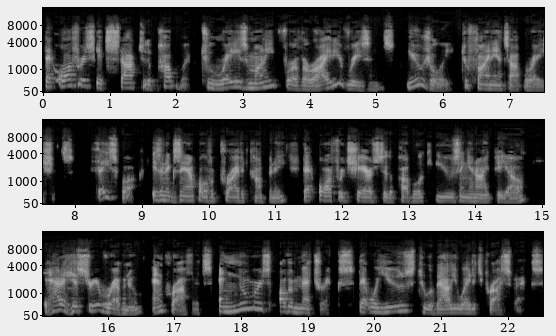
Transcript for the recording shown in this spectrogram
that offers its stock to the public to raise money for a variety of reasons, usually to finance operations. Facebook is an example of a private company that offered shares to the public using an IPO. It had a history of revenue and profits and numerous other metrics that were used to evaluate its prospects.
